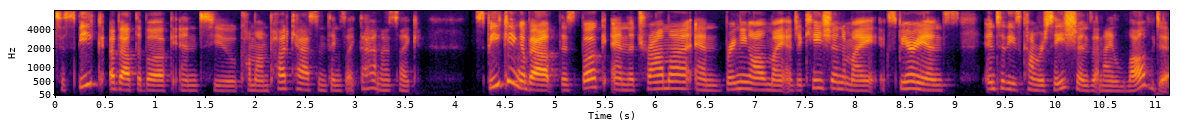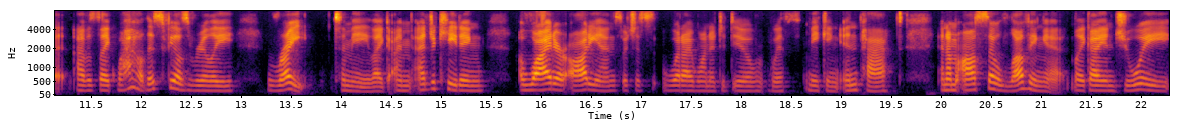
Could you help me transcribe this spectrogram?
to speak about the book and to come on podcasts and things like that. And I was like, speaking about this book and the trauma and bringing all my education and my experience into these conversations and I loved it. I was like, wow, this feels really right to me. Like I'm educating a wider audience, which is what I wanted to do with making impact. And I'm also loving it. Like I enjoy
